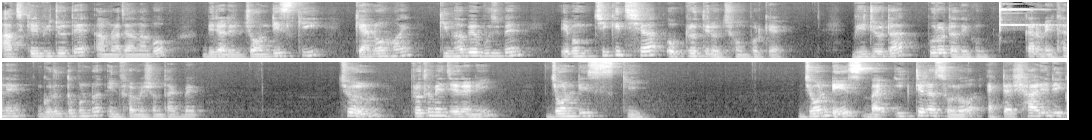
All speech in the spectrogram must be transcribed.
আজকের ভিডিওতে আমরা জানাব বিড়ালের জন্ডিস কি, কেন হয়, কীভাবে বুঝবেন এবং চিকিৎসা ও প্রতিরোধ সম্পর্কে। ভিডিওটা পুরোটা দেখুন, কারণ এখানে গুরুত্বপূর্ণ ইনফরমেশন থাকবে। চলুন, প্রথমে জেনে নিই জন্ডিস কি? জন্ডিস বা ইকটেরাস হলো একটা শারীরিক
